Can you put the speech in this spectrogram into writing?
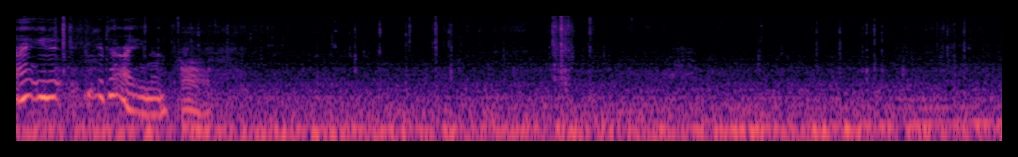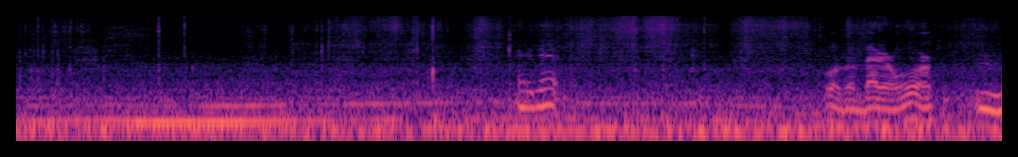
I ain't eat it. You can tell I ain't know. Oh. It was good. Would have been better warm. Hmm.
